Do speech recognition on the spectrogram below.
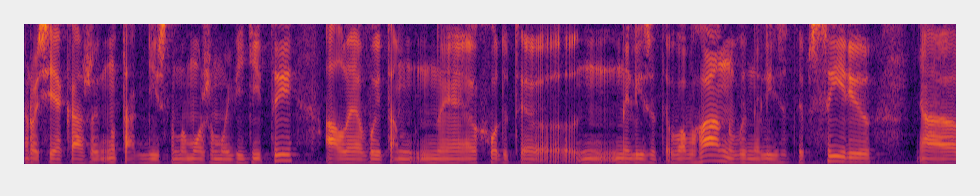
Росія каже: ну так, дійсно, ми можемо відійти, але ви там не ходите, не лізете в Афган, ви не лізете в Сирію. Е,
